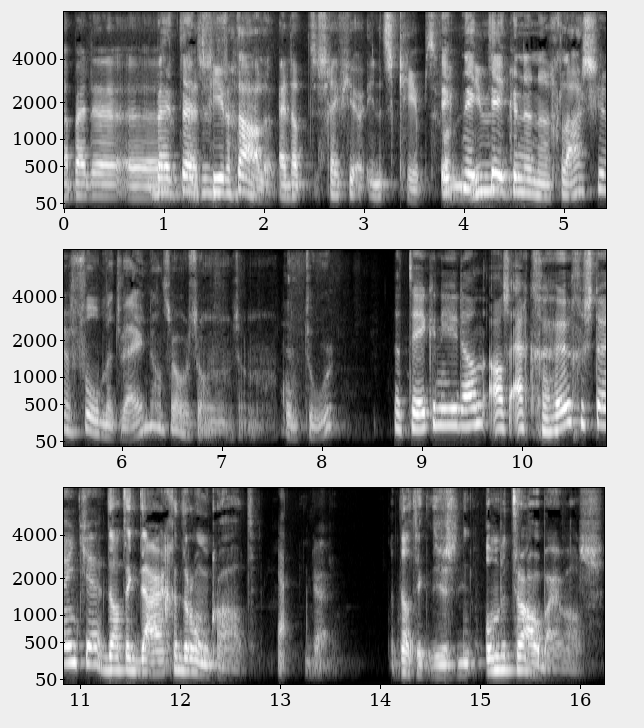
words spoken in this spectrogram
op- bij- de eh, Bij- tijdens het vertalen. En dat schreef je in het script. Van Ik nee, nu- tekende een glaasje vol met wijn, dan zo, zo'n zo'n contour. Dat tekende je dan als eigenlijk geheugensteuntje. Dat ik daar gedronken had. Ja, Dat ik dus onbetrouwbaar was.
